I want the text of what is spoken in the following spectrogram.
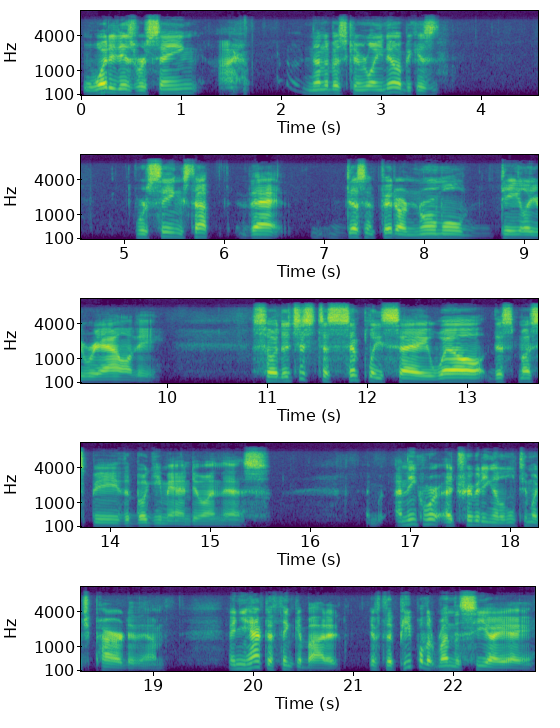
What it is we're seeing, none of us can really know because we're seeing stuff that doesn't fit our normal daily reality. So to just to simply say, well, this must be the boogeyman doing this, I think we're attributing a little too much power to them. And you have to think about it. If the people that run the CIA,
